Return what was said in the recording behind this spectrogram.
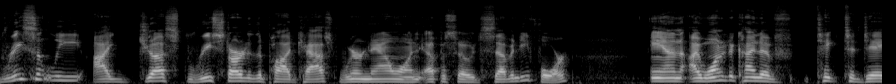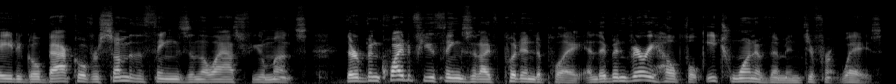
Recently, I just restarted the podcast. We're now on episode 74, and I wanted to kind of take today to go back over some of the things in the last few months. There have been quite a few things that I've put into play, and they've been very helpful, each one of them in different ways.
